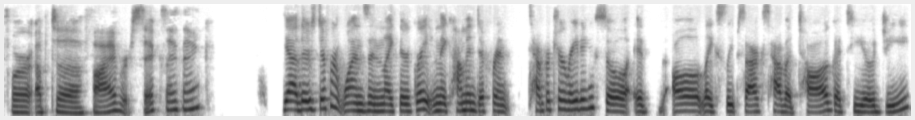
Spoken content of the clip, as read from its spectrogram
for up to five or six, I think. Yeah, there's different ones and like they're great and they come in different temperature ratings. So it all like sleep sacks have a TOG, a TOG,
